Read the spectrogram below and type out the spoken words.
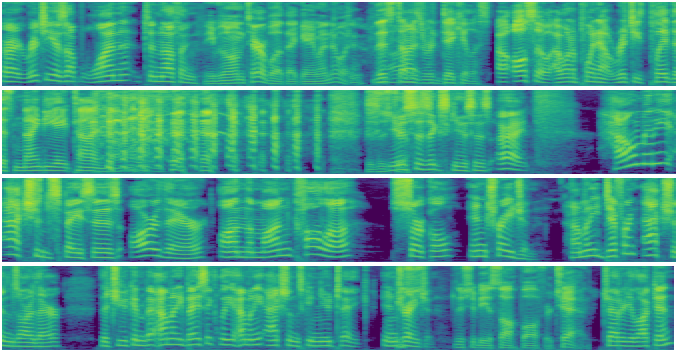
right, Richie is up one to nothing. Even though I'm terrible at that game, I know it. This All stuff right. is ridiculous. Uh, also, I want to point out Richie's played this 98 times online. This is. Excuses, excuses. All right. How many action spaces are there on the mancala circle in Trajan? How many different actions are there that you can, how many basically, how many actions can you take in Trajan? This should be a softball for Chad. Chad, are you locked in?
